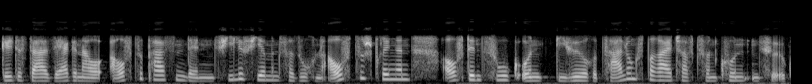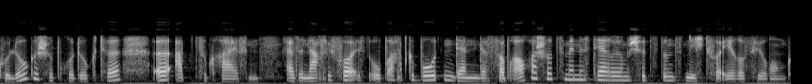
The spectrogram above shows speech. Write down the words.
gilt es da sehr genau aufzupassen, denn viele Firmen versuchen aufzuspringen auf den Zug und die höhere Zahlungsbereitschaft von Kunden für ökologische Produkte äh, abzugreifen. Also nach wie vor ist Obacht geboten, denn das Verbraucherschutzministerium schützt uns nicht vor Irreführung.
